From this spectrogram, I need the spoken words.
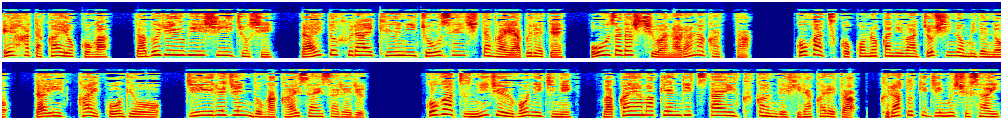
江畑佳代子が WBC 女子ライトフライ級に挑戦したが敗れて、王座ダッシュはならなかった。5月9日には女子のみでの第1回工業 G レジェンドが開催される。5月25日に和歌山県立体育館で開かれた倉時事務主催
